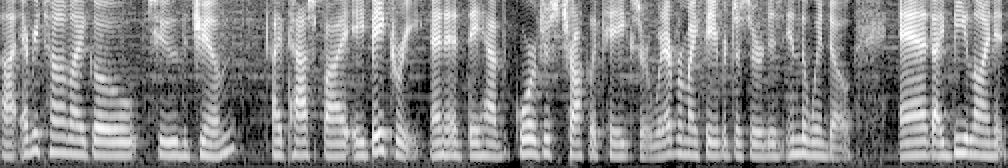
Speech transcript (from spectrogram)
uh, every time I go to the gym, I pass by a bakery and they have gorgeous chocolate cakes or whatever my favorite dessert is in the window, and I beeline it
